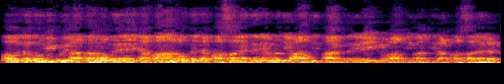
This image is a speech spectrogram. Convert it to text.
ਤਾਂ ਉਹ ਜਦੋਂ ਵੀ ਕੋਈ ਲੱਤ ਹੋ ਪਾਸਾ ਲੈਂਦੇ ਨੇ, ਉਹਨਾਂ ਦੀ ਆਪ ਦੀ ਤਾਕਤ ਨਹੀਂ ਰਹੀ ਕਿ ਉਹ ਆਪ ਦੀ ਮਰਜ਼ੀ ਨਾਲ ਪਾਸਾ ਲੈ ਲੈਣ।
